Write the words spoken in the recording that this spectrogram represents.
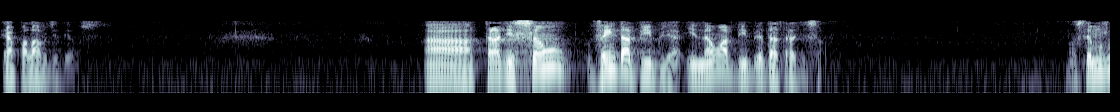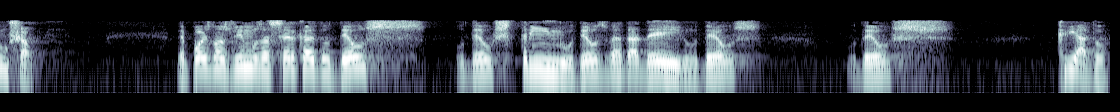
é a palavra de Deus. A tradição vem da Bíblia e não a Bíblia da tradição. Nós temos um chão. Depois nós vimos acerca do Deus, o Deus trino, o Deus verdadeiro, o Deus, o Deus criador.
